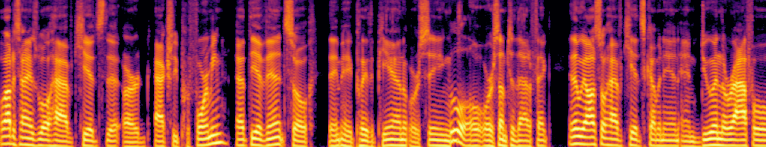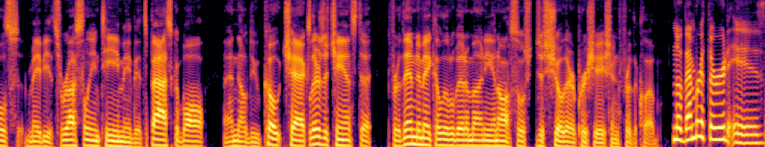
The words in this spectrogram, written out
A lot of times we'll have kids that are actually performing at the event. So they may play the piano or sing cool. or something to that effect. And then we also have kids coming in and doing the raffles. Maybe it's wrestling team, maybe it's basketball and they'll do coat checks. There's a chance to for them to make a little bit of money and also just show their appreciation for the club. November 3rd is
